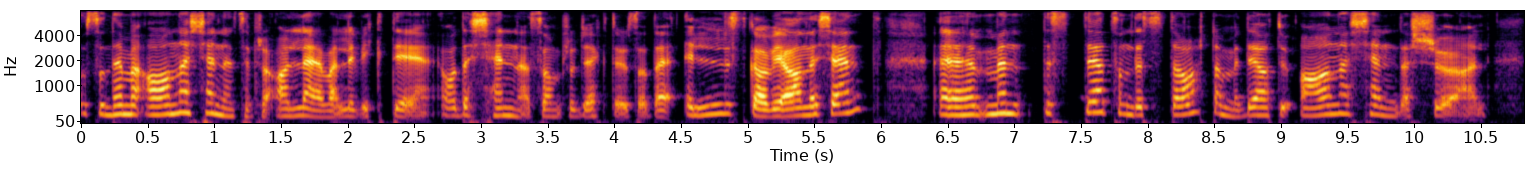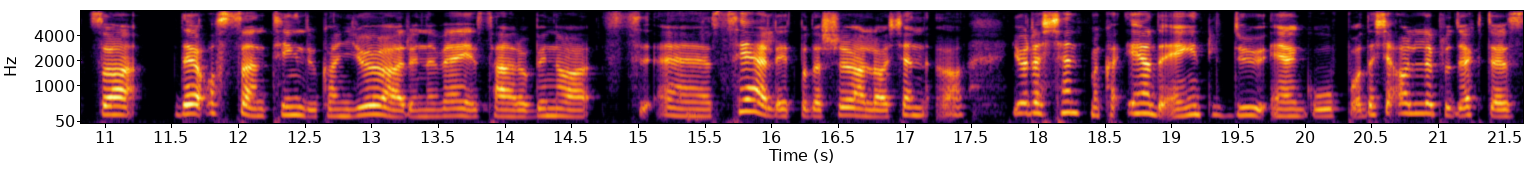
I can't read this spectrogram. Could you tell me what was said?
så, det med anerkjennelse fra alle er veldig viktig. Og det kjenner jeg som projectors, at jeg elsker å bli anerkjent. Eh, men det sted som det starter med, det at du anerkjenner deg sjøl. Så det er også en ting du kan gjøre underveis her, og begynne å se, eh, se litt på deg sjøl og, kjenne og, gjøre deg kjent med hva er det egentlig du er god på. Det er ikke alle projectors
